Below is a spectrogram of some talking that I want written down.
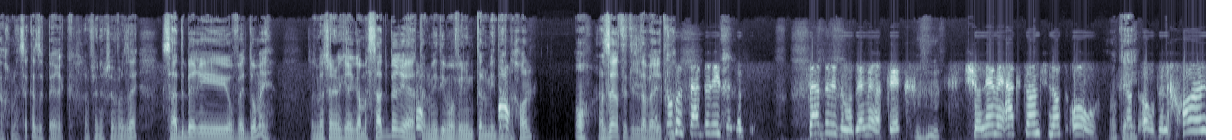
אנחנו נעשה כזה פרק, עכשיו שאני חושב על זה, סאדברי עובד דומה. זאת אומרת שאני מכיר גם הסאדברי, התלמידים מובילים תלמידה. נכון? או, על זה רציתי לדבר איתך. קודם כל סאדברי זה, סאדברי זה מודל מרתק. שונה מאקטון שנות אור. אוקיי. שנות אור, זה נכון,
